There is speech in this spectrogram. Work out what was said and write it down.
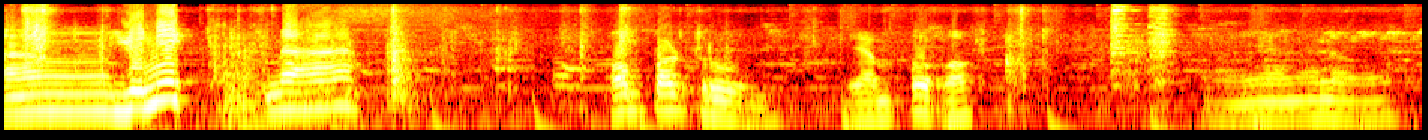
ang unique na comfort room. Yan po, oh. Ayan, ano, oh.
